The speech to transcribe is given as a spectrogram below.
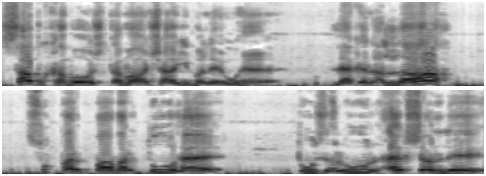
سب خاموش تماشائی بنے ہوئے ہیں۔ لیکن اللہ سپر پاور تو ہے۔ تو ضرور ایکشن لے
